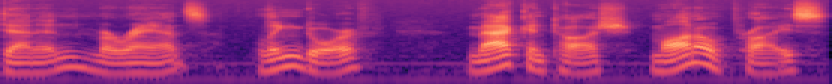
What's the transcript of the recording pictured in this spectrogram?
Denon, Marantz, Lyngdorf, McIntosh, Monoprice,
